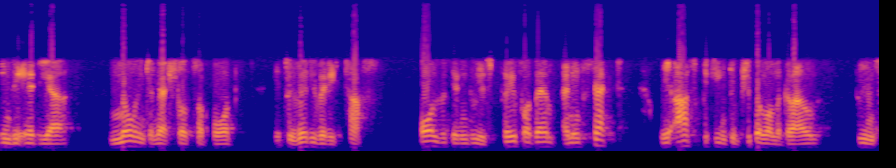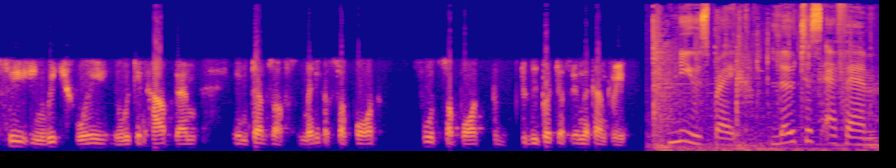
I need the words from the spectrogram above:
in the area, no international support. It's very, very tough. All we can do is pray for them. And in fact, we are speaking to people on the ground to see in which way we can help them in terms of medical support, food support to, to be purchased in the country. Newsbreak, Lotus FM,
